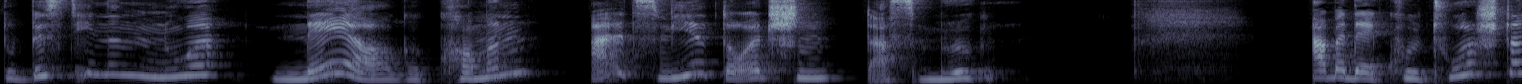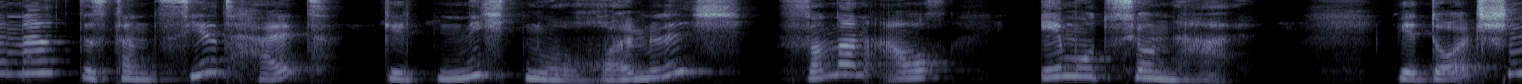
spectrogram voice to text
Du bist ihnen nur näher gekommen, als wir Deutschen das mögen. Aber der Kulturstandard Distanziertheit gilt nicht nur räumlich, sondern auch emotional. Wir Deutschen,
